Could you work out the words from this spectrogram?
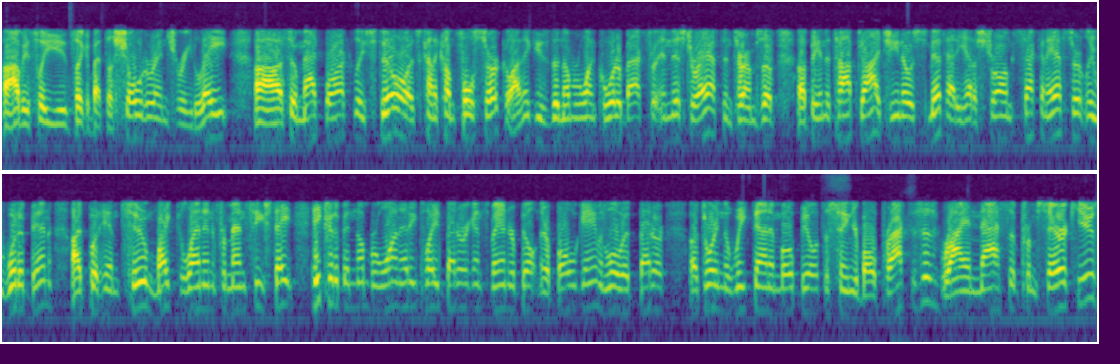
Obviously, you think about the shoulder injury late. Uh, so Matt Barkley still has kind of come full circle. I think he's the number one quarterback for, in this draft in terms of uh, being the top guy. Geno Smith, had he had a strong second half, certainly would have been. I'd put him two. Mike Glennon from NC State, he could have been number one had he played better against Vanderbilt in their bowl game and a little bit better uh, during the week down in Mobile at the Senior Bowl practices. Ryan Nassib from Syracuse.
